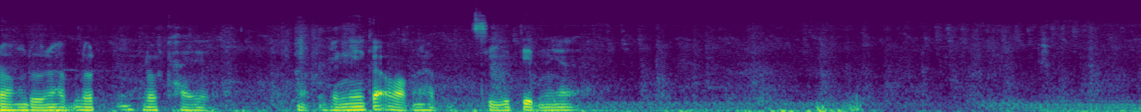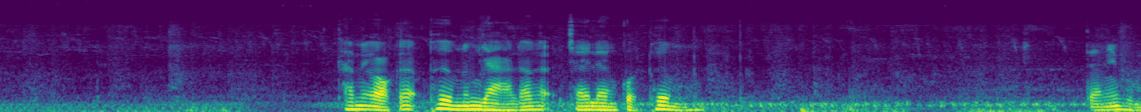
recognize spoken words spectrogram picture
ลองดูนะครับรถรถใครอย่างนี้ก็ออกนะครับ สีติดเนี้ยถ้าไม่ออกก็เพิ่มน้ำยาแล้วก็ใช้แรงกดเพิ่มครับ แต่นี้ผม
